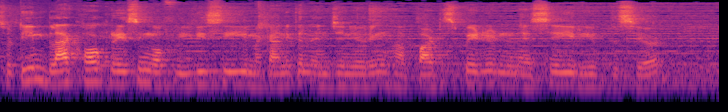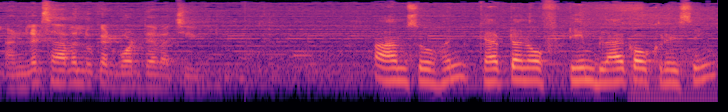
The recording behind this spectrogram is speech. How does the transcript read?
So Team Black Hawk Racing of VVCE Mechanical Engineering have participated in SAE REEV this year, and let's have a look at what they've achieved. I'm Sohan, captain of Team Black Hawk Racing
